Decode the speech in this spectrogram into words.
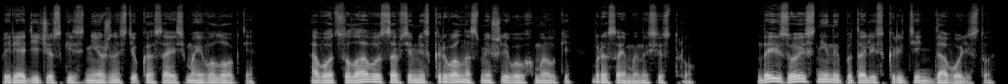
периодически с нежностью касаясь моего локтя. А вот Слава совсем не скрывал насмешливой ухмылки, бросаемой на сестру. Да и Зои с Ниной пытались скрыть тень довольства.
